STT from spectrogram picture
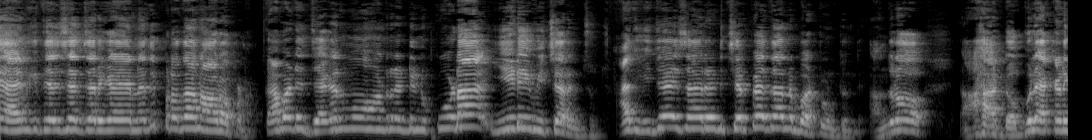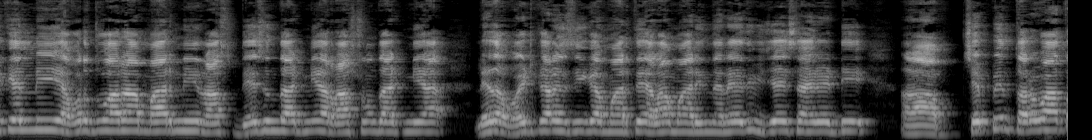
ఆయనకి తెలిసే జరిగాయి అనేది ప్రధాన ఆరోపణ. కాబట్టి జగన్మోహన్ రెడ్డిని కూడా ఈడీ విచారించవచ్చు అది విజయసాయి రెడ్డి చెప్పేదాన్ని బట్టి ఉంటుంది. అందులో ఆ డబ్బులు ఎక్కడికి వెళ్ళి ఎవరి ద్వారా మారిని? రాష్ట్ర దేశం దాటినాయా? రాష్ట్రం దాటినాయా? లేదా వైట్ కరెన్సీగా మారితే ఎలా మారింది అనేది విజయసాయి రెడ్డి చెప్పిన తర్వాత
